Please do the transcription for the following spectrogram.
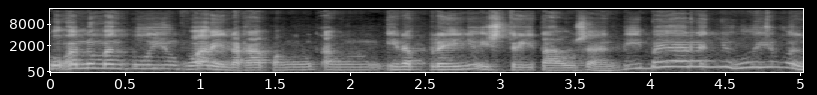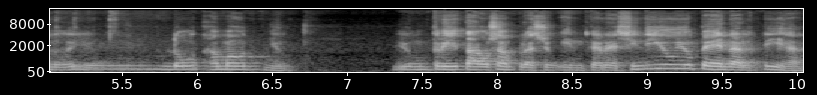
Kung ano man po yung kuwari, nakapang, ang in-apply nyo is 3,000, di bayaran nyo ho yung, ano, yung loan amount nyo yung 3,000 plus yung interest. Hindi yung, yung penalty ha.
